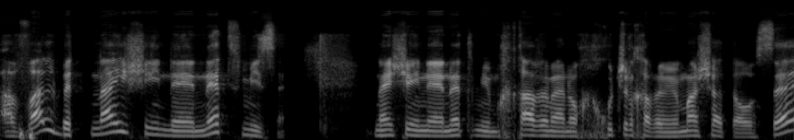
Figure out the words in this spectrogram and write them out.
אבל בתנאי שהיא נהנית מזה, בתנאי שהיא נהנית ממך ומהנוכחות שלך וממה שאתה עושה,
